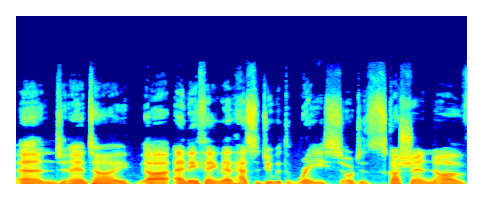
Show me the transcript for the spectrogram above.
and anti uh, anything that has to do with race or discussion of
